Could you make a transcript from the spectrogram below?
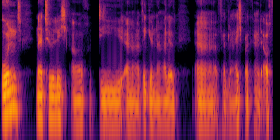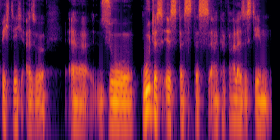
und natürlich auch die äh, regionale äh, Vergleichbarkeit auch wichtig. Also äh, so gut es ist, dass das äh, Kafala-System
